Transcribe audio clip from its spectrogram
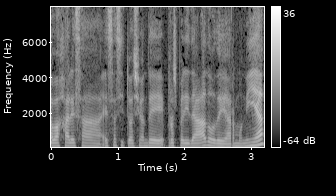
trabajar esa, esa situación de prosperidad o de armonía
